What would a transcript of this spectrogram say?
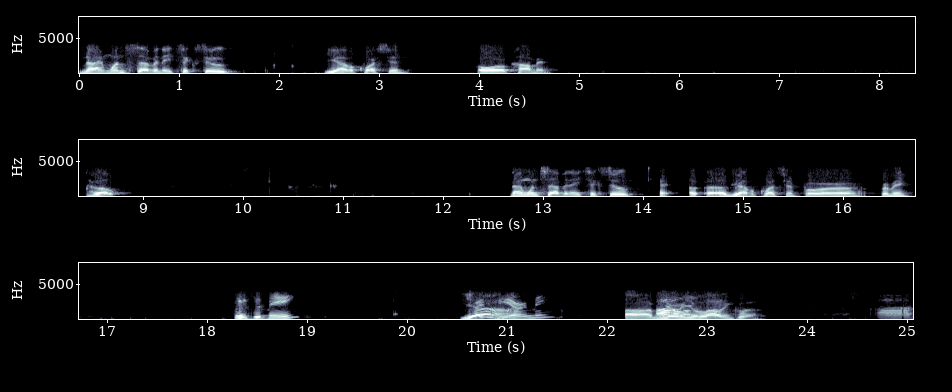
917 862, do you have a question or a comment? Hello? 917 862, uh, uh, do you have a question for, for me? Is it me? Yeah. Are you hearing me? I'm Oh, hearing you okay. loud and clear. Um,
